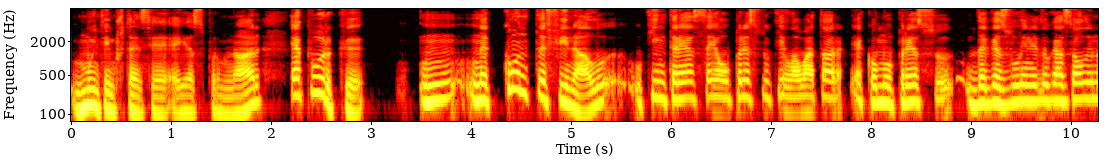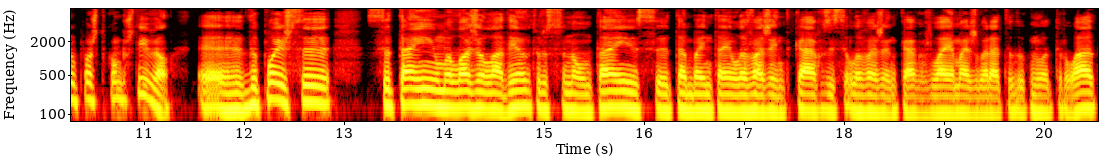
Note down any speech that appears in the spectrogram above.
muita importância a esse pormenor, é porque na conta final, o que interessa é o preço do quilowatt-hora. É como o preço da gasolina e do gasóleo no posto de combustível. Uh, depois, se, se tem uma loja lá dentro, se não tem, se também tem lavagem de carros e se a lavagem de carros lá é mais barata do que no outro lado.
